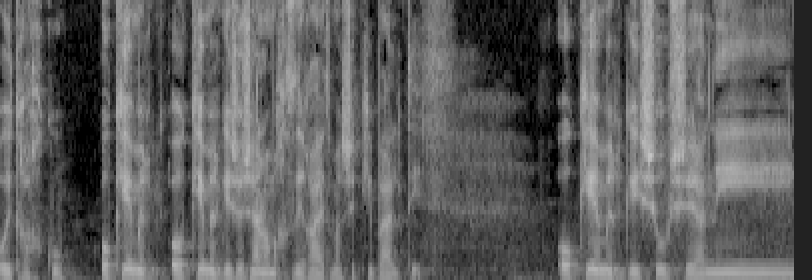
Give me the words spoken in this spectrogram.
או התרחקו. או כי, הם, או כי הם הרגישו שאני לא מחזירה את מה שקיבלתי, או כי הם הרגישו שאני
